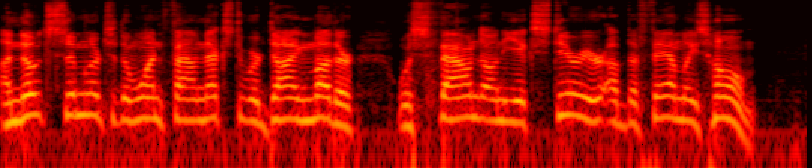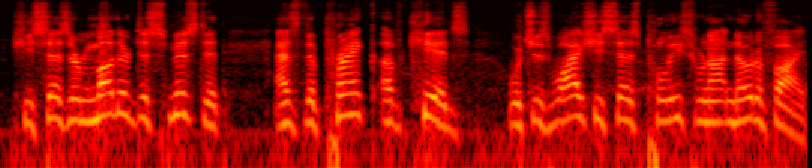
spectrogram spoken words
a note similar to the one found next to her dying mother was found on the exterior of the family's home. She says her mother dismissed it as the prank of kids, which is why she says police were not notified.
